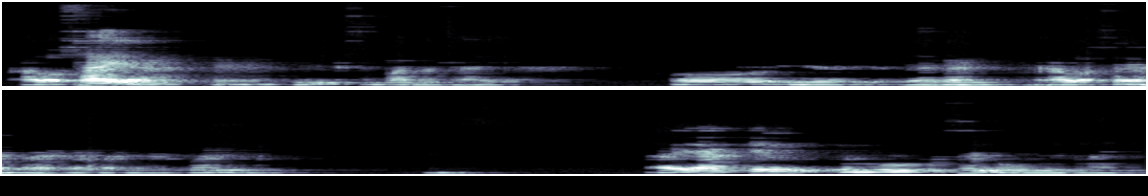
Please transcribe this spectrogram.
Kalau saya Hmm. ini kesempatan saya. Oh iya iya. Ya kan? Kalau saya berada pada lain saya yakin 60% mau yang lain.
